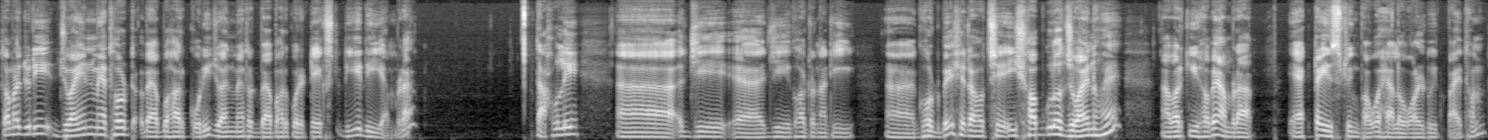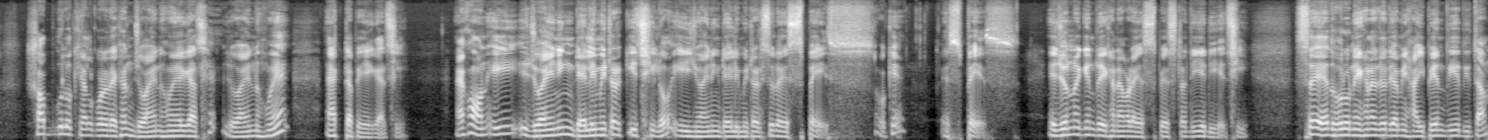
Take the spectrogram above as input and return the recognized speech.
তো আমরা যদি জয়েন মেথড ব্যবহার করি জয়েন মেথড ব্যবহার করে টেক্সট দিয়ে দিই আমরা, তাহলে যে যে ঘটনাটি ঘটবে সেটা হচ্ছে এই সবগুলো জয়েন হয়ে আবার কি হবে? আমরা একটা স্ট্রিং পাবো হ্যালো ওয়ার্ল্ড উইথ পাইথন সবগুলো খেয়াল করে দেখেন জয়েন হয়ে গেছে জয়েন হয়ে একটা পেয়ে গেছি। এখন এই জয়েনিং ডেলিমিটার কি ছিল? এই জয়েনিং ডেলিমিটার ছিল স্পেস ওকে স্পেস এজন্য কিন্তু এখানে আমরা স্পেসটা দিয়ে দিয়েছি। সে, ধরুন এখানে যদি আমি হাইপেন দিয়ে দিতাম,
